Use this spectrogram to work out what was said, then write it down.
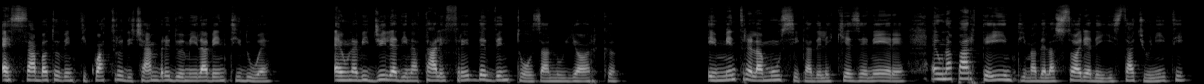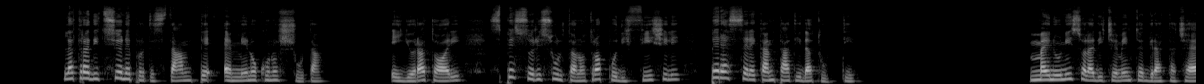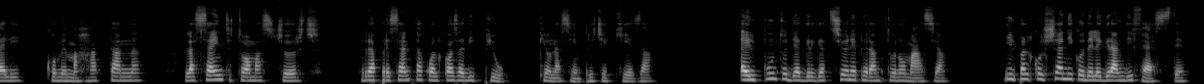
È sabato 24 dicembre 2022. È una vigilia di Natale fredda e ventosa a New York. E mentre la musica delle chiese nere è una parte intima della storia degli Stati Uniti, la tradizione protestante è meno conosciuta e gli oratori spesso risultano troppo difficili per essere cantati da tutti. Ma in un'isola di cemento e grattacieli, come Manhattan, la St. Thomas Church rappresenta qualcosa di più che una semplice chiesa. È il punto di aggregazione per antonomasia, il palcoscenico delle grandi feste,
